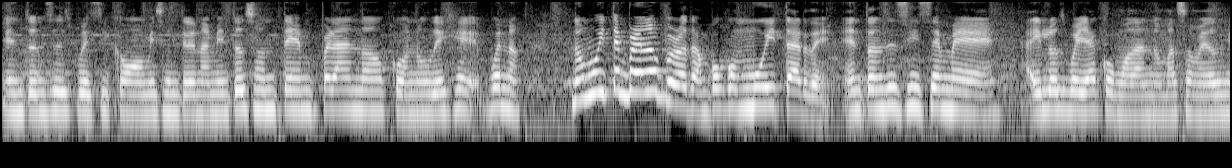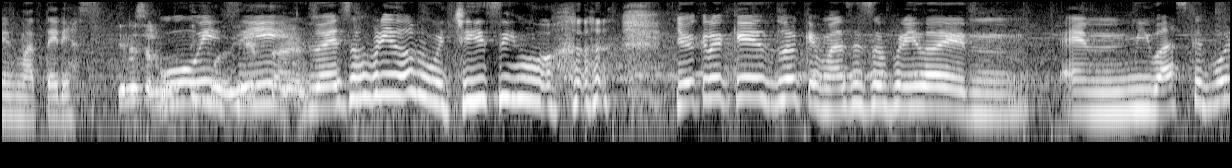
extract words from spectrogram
Entonces, pues sí, como mis entrenamientos son temprano con UDG, bueno, no muy temprano, pero tampoco muy tarde. Entonces sí se me, ahí los voy acomodando más o menos mis materias. ¿Tienes algún Uy, tipo de sí, lo he sufrido muchísimo. Yo creo que es lo que más he sufrido en, en mi básquetbol,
